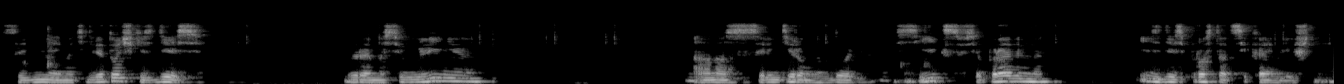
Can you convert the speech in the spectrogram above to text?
Соединяем эти две точки. Здесь выбираем осевую линию. Она у нас сориентирована вдоль оси X. Все правильно. И здесь просто отсекаем лишнее.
